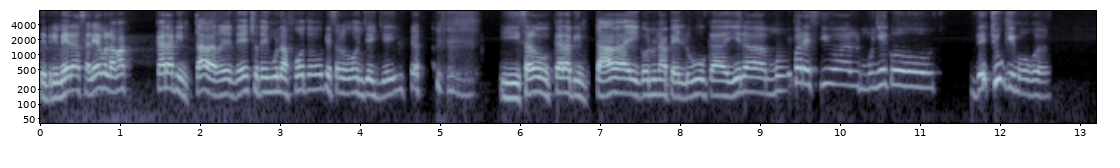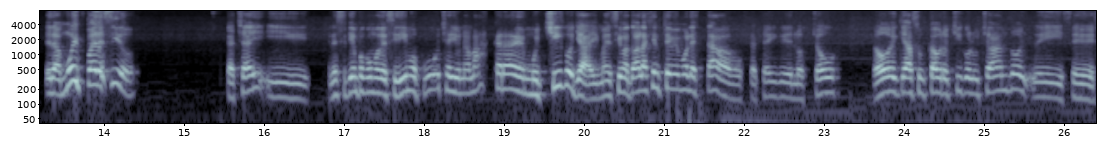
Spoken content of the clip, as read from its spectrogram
de primera salía con la máscara pintada. De hecho, tengo una foto que salgo con JJ. y salgo con cara pintada y con una peluca. Y era muy parecido al muñeco de Chucky. Era muy parecido. ¿Cachai? Y en ese tiempo como decidimos, pucha, y una máscara es muy chico ya. Y encima toda la gente me molestaba, ¿cachai? Que los shows hoy que hace un cabro chico luchando y se,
